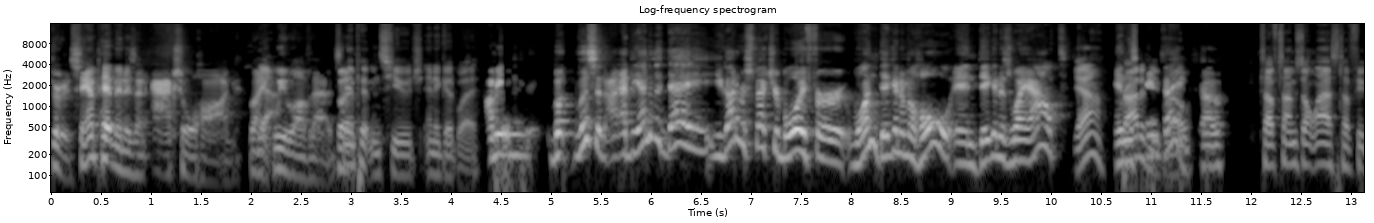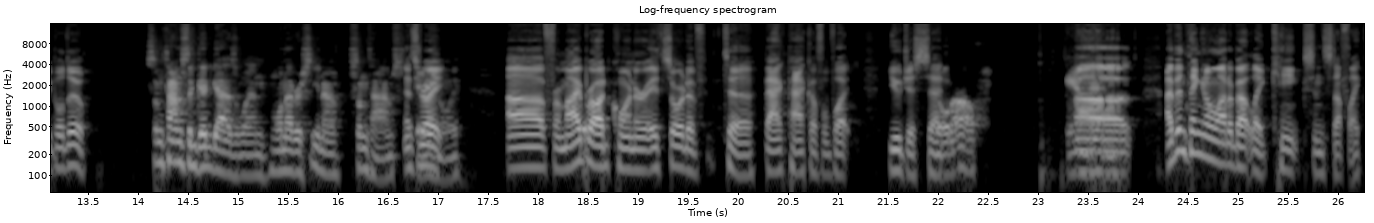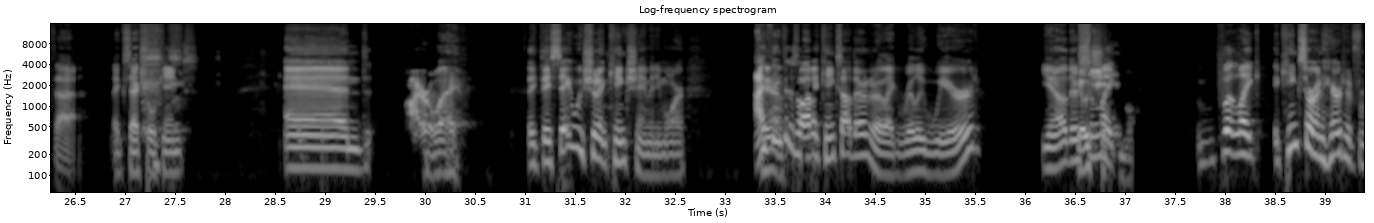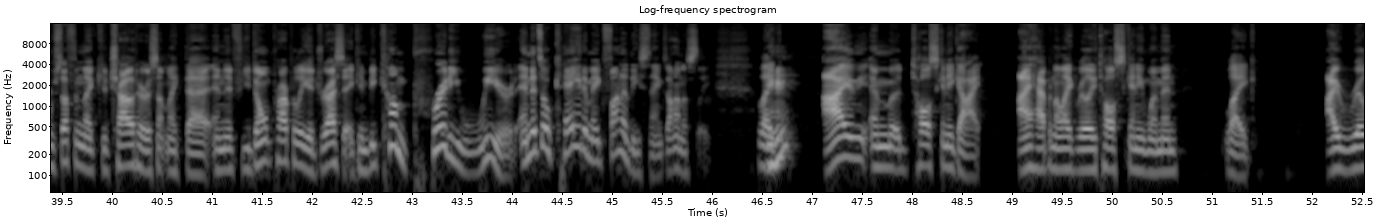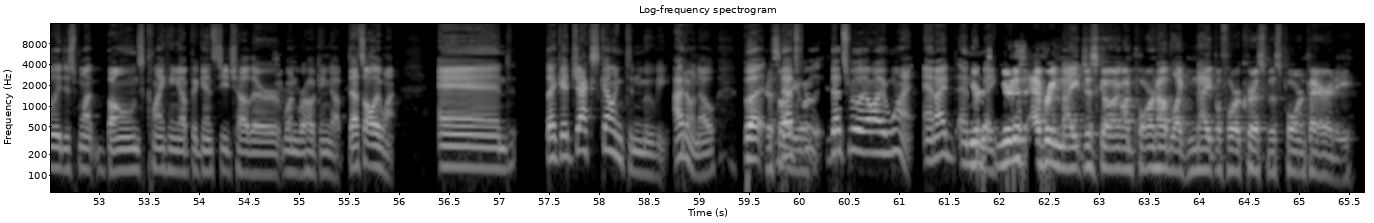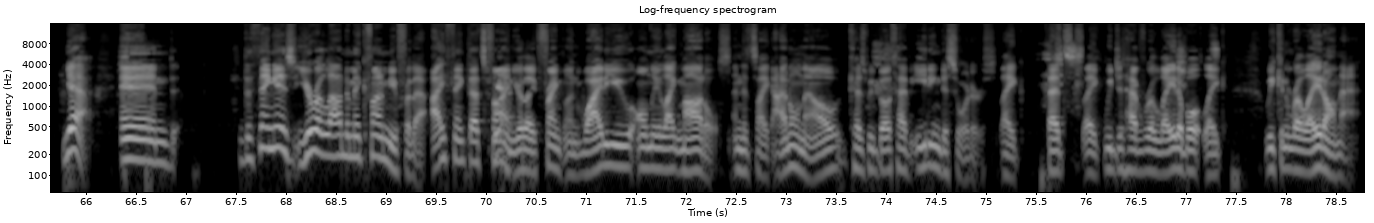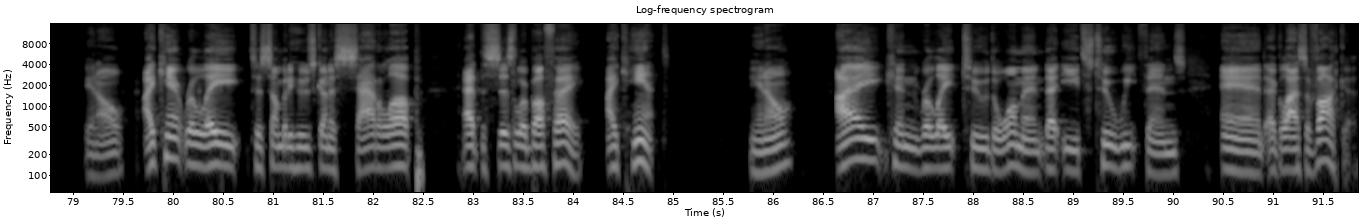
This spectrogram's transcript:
dude, Sam Pittman is an actual hog. Like Yeah. we love that. But Sam Pittman's huge in a good way. I mean, but listen, at the end of the day, you got to respect your boy for one digging him a hole and digging his way out Yeah, in the same you, bro. thing. So Tough times don't last. Tough people do. sometimes the good guys win. We'll never, you know, sometimes. That's right. Uh, for my broad corner, it's sort of to backpack off of what you just said. Off. Uh, I've been thinking a lot about like kinks and stuff like that, like sexual kinks, and fire away. like they say we shouldn't kink shame anymore. I Yeah. think there's a lot of kinks out there that are like really weird. You know, there's Go some like, shame. But like kinks are inherited from stuff in like your childhood or something like that, and if you don't properly address it, it can become pretty weird. And it's okay to make fun of these things, honestly. Like Mhm. I am a tall, skinny guy. I happen to like really tall, skinny women. Like, I really just want bones clanking up against each other when we're hooking up. That's all I want. And like a Jack Skellington movie. I don't know, but That's that's, really that's really all I want. And I and You're, like you're just every night just going on Pornhub like night before Christmas porn parody. yeah. And the thing is, you're allowed to make fun of me for that. I think that's fine. Yeah. You're like Franklin. Why do you only like models? And it's like I don't know because we both have eating disorders. Like that's like we just have relatable. Like we can relate on that. You know, I can't relate to somebody who's going to saddle up at the Sizzler buffet. I can't. You know, I can relate to the woman that eats two wheat thins and a glass of vodka.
